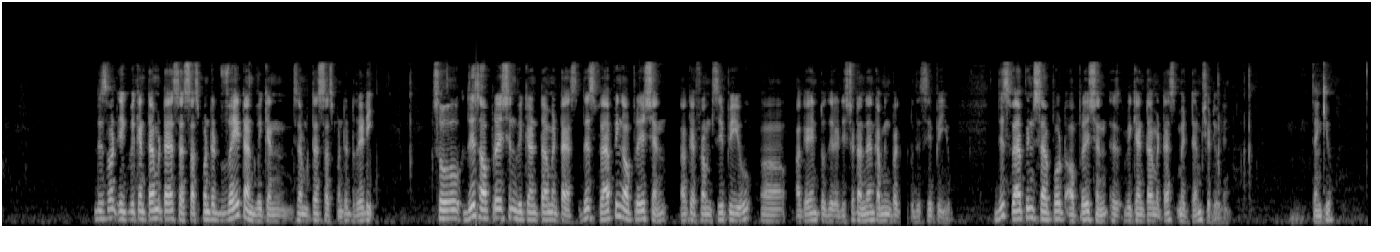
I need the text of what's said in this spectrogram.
this one we can term it as a suspended wait and we can term it as suspended ready. So this operation we can term it as this swapping operation okay from cpu uh, again to the state and then coming back to the cpu this in swap operation is, we can term it as midterm scheduling. Thank you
